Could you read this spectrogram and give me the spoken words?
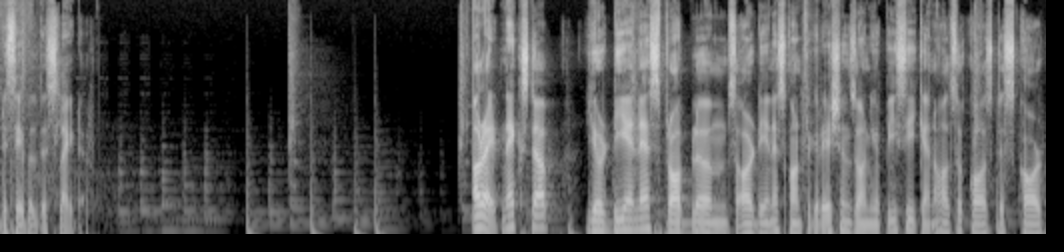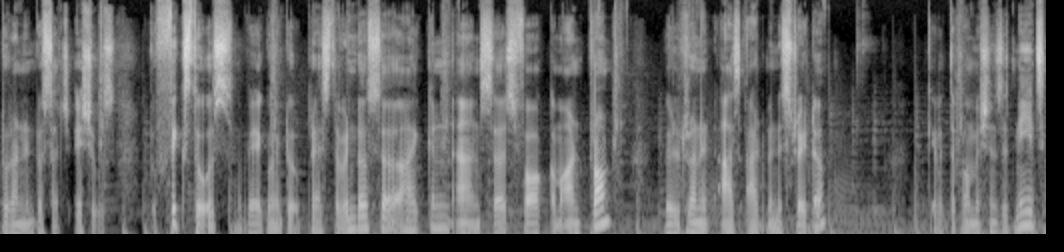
disable this slider. Alright, next up, your DNS problems or DNS configurations on your PC can also cause Discord to run into such issues. To fix those, we're going to press the Windows uh, icon and search for command prompt we'll run it as administrator. Give it the permissions it needs.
